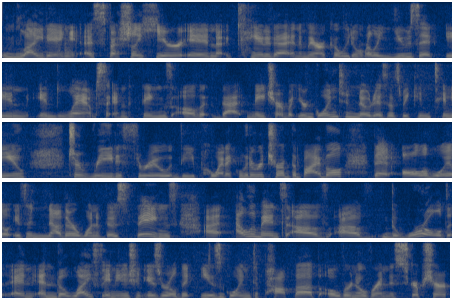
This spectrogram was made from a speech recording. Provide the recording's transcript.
lighting, especially here in Canada and America. We don't really use it in, in lamps and things of that nature. But you're going to notice as we continue to read through the poetic literature of the Bible that olive oil is another one of those things, uh, elements of, of the world and, and the the life in ancient Israel that is going to pop up over and over in this scripture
